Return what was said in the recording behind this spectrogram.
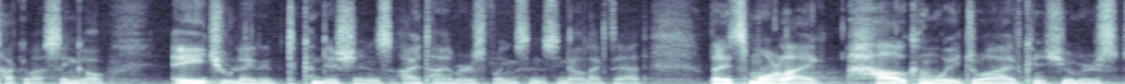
talking about single age-related conditions, Alzheimer's, for instance, you know, like that. But it's more like how can we drive consumers'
